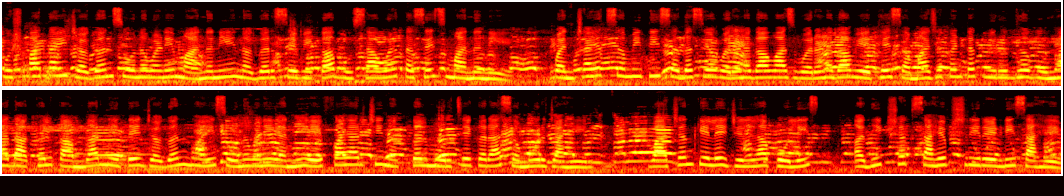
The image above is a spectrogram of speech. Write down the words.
पुष्पाताई जगन सोनवणे माननीय नगरसेविका भुसावळ तसेच माननीय पंचायत समिती सदस्य वरणगाव. आज वरणगाव येथे समाजकंटक विरुद्ध गुन्हा दाखल कामगार नेते जगनभाई सोनवणे यांनी एफ आय आर ची नक्कल मोर्चेकरा समोर जाहीर. वाचन केले जिल्हा पोलीस अधीक्षक साहेब श्री रेड्डी साहेब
